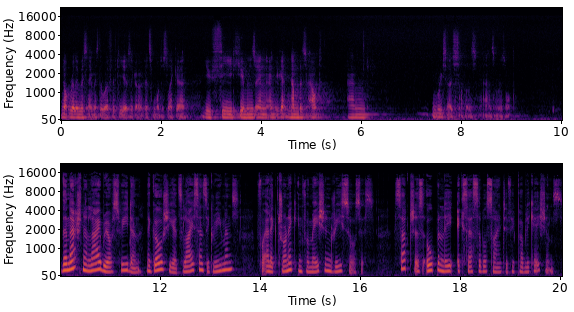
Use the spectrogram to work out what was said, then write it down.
not really the same as they were 50 years ago. It's more just like a you feed humans in and you get numbers out, and research suffers as a result. The National Library of Sweden negotiates license agreements for electronic information resources, such as openly accessible scientific publications.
